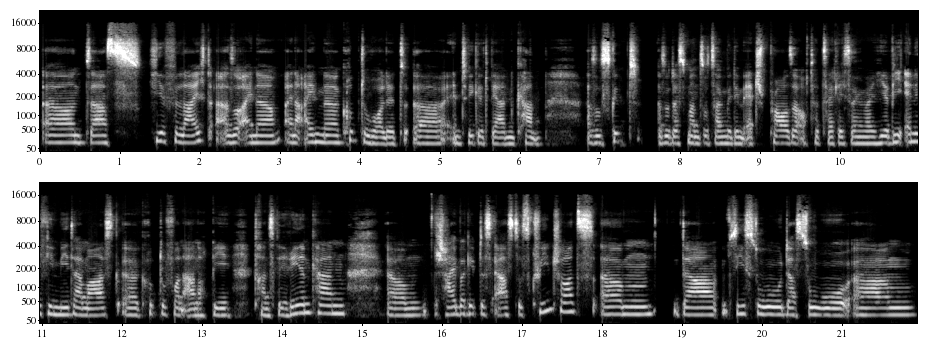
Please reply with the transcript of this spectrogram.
äh, dass hier vielleicht also eine, eine eigene Krypto-Wallet äh, entwickelt werden kann. Also es gibt, also dass man sozusagen mit dem Edge-Browser auch tatsächlich, sagen wir mal, hier wie ähnlich wie Metamask äh, Krypto von A nach B transferieren kann. Ähm, scheinbar gibt es erste Screenshots ähm, da siehst du, dass du ähm,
